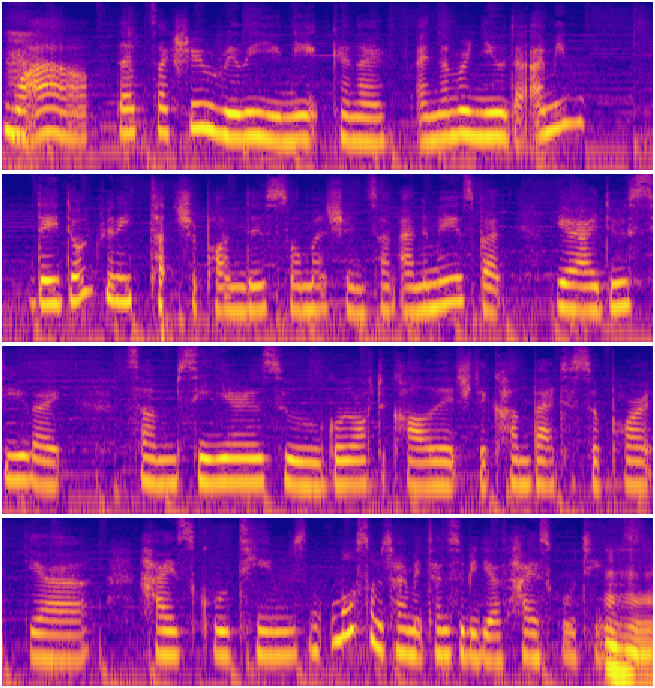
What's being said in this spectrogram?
Wow, that's actually really unique, and I I never knew that. I mean, they don't really touch upon this so much in some animes, but yeah, I do see like some seniors who go off to college, they come back to support their high school teams. Most of the time, it tends to be their high school teams. Mm-hmm.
